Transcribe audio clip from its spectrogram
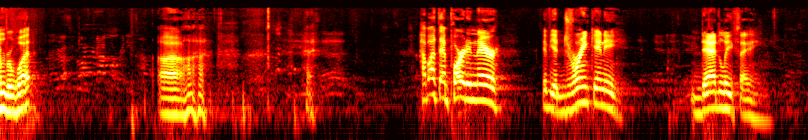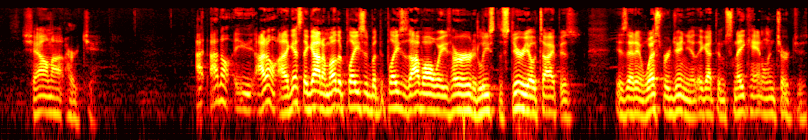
Remember what? Uh, how about that part in there? If you drink any deadly thing shall not hurt you. I, I, don't, I don't, I guess they got them other places, but the places I've always heard, at least the stereotype is, is that in West Virginia, they got them snake handling churches.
